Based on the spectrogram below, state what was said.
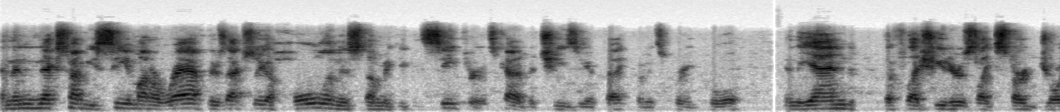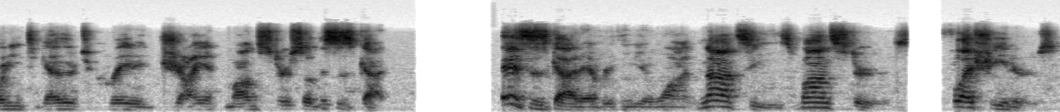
And then the next time you see him on a raft, there's actually a hole in his stomach you can see through. It's kind of a cheesy effect, but it's pretty cool. In the end, the flesh eaters like start joining together to create a giant monster. So this has got this has got everything you want: Nazis, monsters, flesh eaters,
